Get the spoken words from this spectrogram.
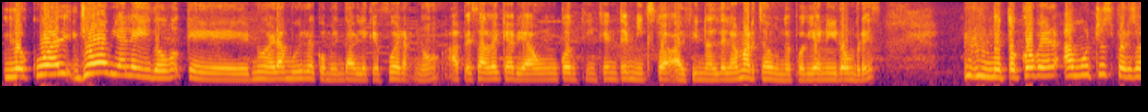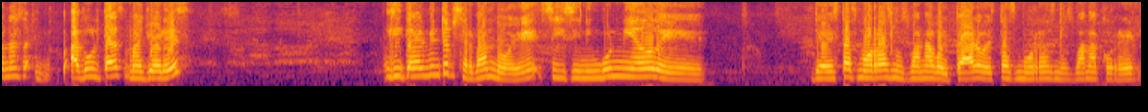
lo cual yo había leído que no era muy recomendable que fueran, ¿no? A pesar de que había un contingente mixto al final de la marcha donde podían ir hombres, me tocó ver a muchas personas adultas mayores literalmente observando, ¿eh? Sí, sin ningún miedo de, de estas morras nos van a golpear o estas morras nos van a correr.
